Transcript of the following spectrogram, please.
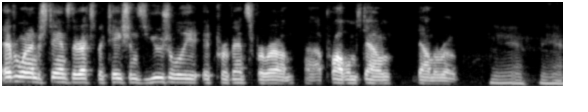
everyone understands their expectations usually it prevents for um, uh, problems down down the road. Yeah yeah.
